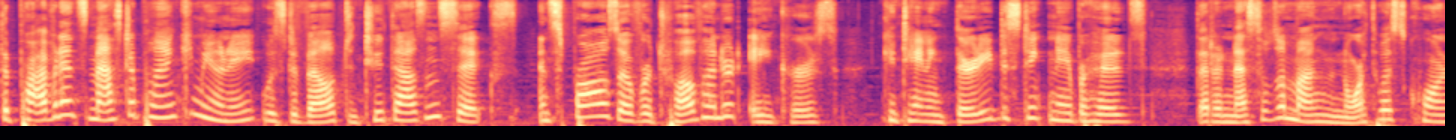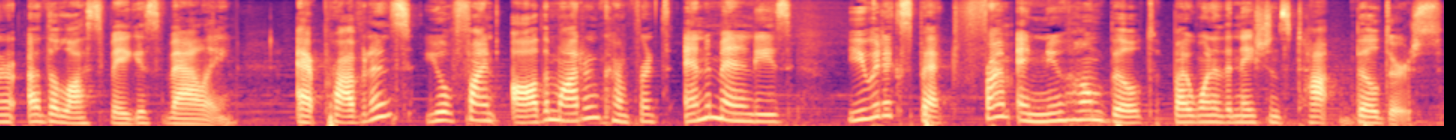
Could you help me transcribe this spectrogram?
The Providence Master Plan community was developed in 2006 and sprawls over 1,200 acres containing 30 distinct neighborhoods that are nestled among the northwest corner of the Las Vegas Valley. At Providence, you'll find all the modern comforts and amenities you would expect from a new home built by one of the nation's top builders.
